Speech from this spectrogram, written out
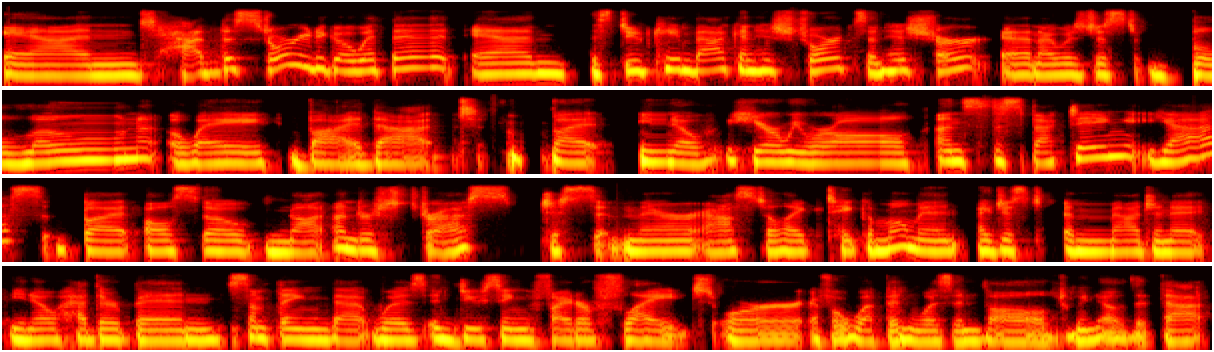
and had the story to go with it. And this dude came back in his shorts and his shirt. And I was just blown away by that. But, you know, here we were all unsuspecting, yes, but also not under stress, just sitting there asked to like take a moment. I just imagine it, you know, had there been something that was inducing fight or flight, or if a weapon was involved, we know that that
